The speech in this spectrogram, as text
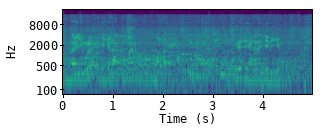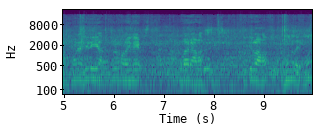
നമ്മുടെ യൂണിവേഴ്സിറ്റിക്ക് അഭിമാന മുഹൂർത്തമാണ് പ്രത്യേകിച്ച് ചങ്ങനാശ്ശേരിക്കും ചങ്ങനാശ്ശേരി അത്തൂർ കോളേജിലെ പിള്ളേരാണ്. കുട്ടികളാണ്. മൂന്ന് മൂന്ന്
